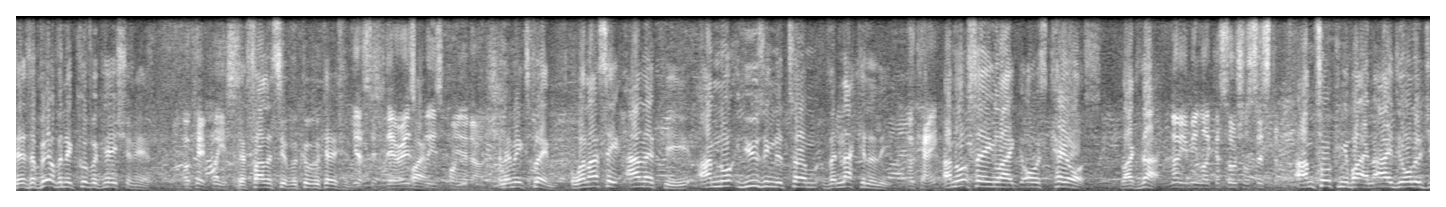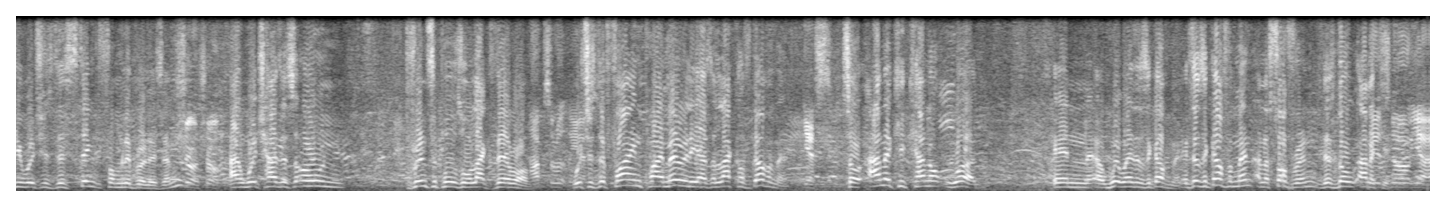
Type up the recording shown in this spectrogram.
There's a bit of an equivocation here. okay. Please, The fallacy of equivocation. yes, if there is, Right. please point it out. Let me explain. When I say anarchy, I'm not using the term vernacularly. Okay. I'm not saying like, oh, it's chaos, like that. No, you mean like a social system? I'm talking about an ideology which is distinct from liberalism Sure, sure. and which has its own principles or lack thereof. Absolutely, Which yes. is defined primarily as a lack of government. Yes. So anarchy cannot work in uh, where there's a government. If there's a government and a sovereign, there's no anarchy. There's no- yeah,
